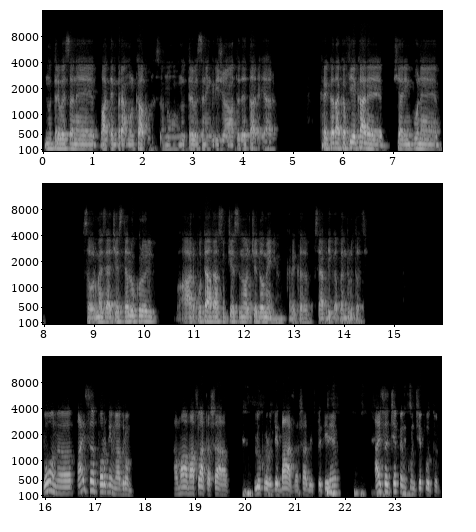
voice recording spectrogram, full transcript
nu trebuie să ne batem prea mult capul, să nu, nu trebuie să ne îngrijăm atât de tare. Iar cred că dacă fiecare și-ar impune să urmeze aceste lucruri, ar putea avea succes în orice domeniu. Cred că se aplică pentru toți. Bun, uh, hai să pornim la drum. Am, am aflat așa lucruri de bază așa despre tine. Hai să începem cu începutul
